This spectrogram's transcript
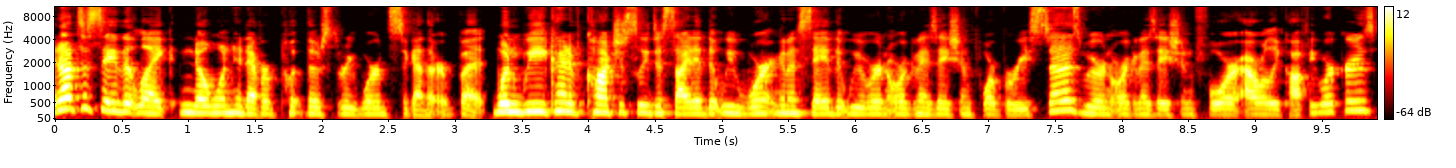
and not to say that like no one had ever put those three words together, but when we kind of consciously decided that we weren't going to say that we were an organization for baristas, we were an organization for hourly coffee workers.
